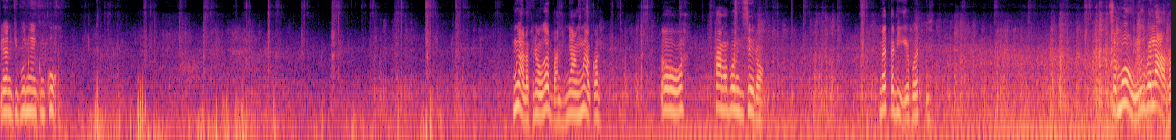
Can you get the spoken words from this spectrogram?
เล่นกี่พูดไงกุ้งกุ้ง เมื่อละพี่น้องเอ้ยบันยางเมื่อก่อน โอ้พามาเบิ่งซื่อดอกแบตเตอรี่ก็เบิดสมองหรือเวลาก็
